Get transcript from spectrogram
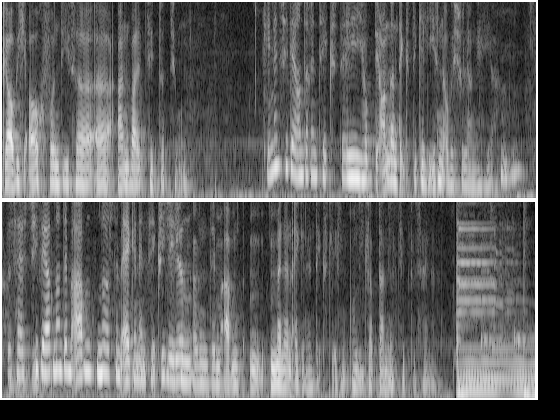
glaube ich, auch von dieser äh, Anwaltssituation. Kennen Sie die anderen Texte? Ich habe die anderen Texte gelesen, aber ist schon lange her. Mhm. Das heißt, Sie werden an dem Abend nur aus dem eigenen Text ich lesen? Ich werde an dem Abend meinen eigenen Text lesen und ich glaube Daniel Zipfel seinen.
